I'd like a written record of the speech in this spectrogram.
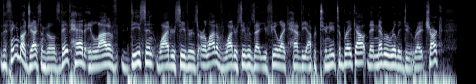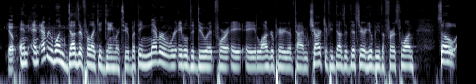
the thing about Jacksonville is they've had a lot of decent wide receivers or a lot of wide receivers that you feel like have the opportunity to break out that never really do, right? Chark. Yep. And and everyone does it for like a game or two, but they never were able to do it for a, a longer period of time. Chark, if he does it this year, he'll be the first one. So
